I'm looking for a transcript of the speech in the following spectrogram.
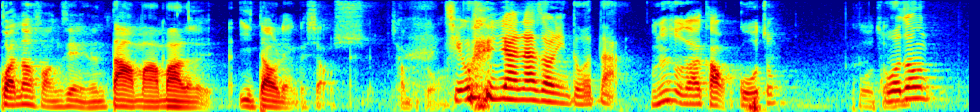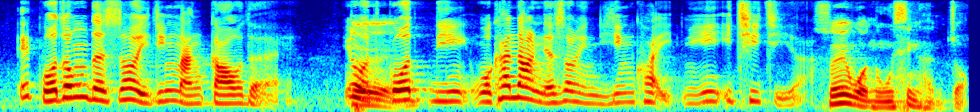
关到房间里面大骂，骂了一到两个小时，差不多。请问一下，那时候你多大？我那时候在搞国中，国中，国中？哎、国中的时候已经蛮高的哎、因为对我国你我看到你的时候，你已经快你一一七级了。所以我奴性很重，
